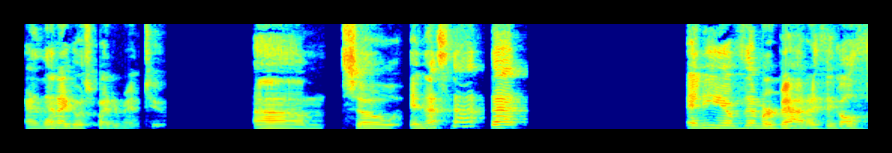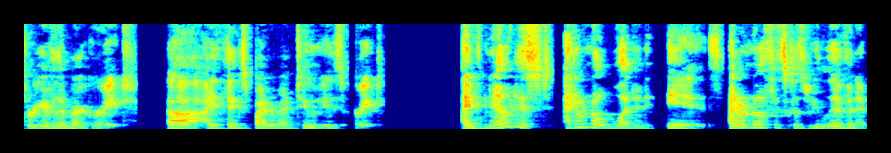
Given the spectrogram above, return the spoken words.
and then I go Spider-Man two. Um, so, and that's not that any of them are bad. I think all three of them are great. Uh, I think Spider-Man two is great. I've noticed, I don't know what it is. I don't know if it's because we live in a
